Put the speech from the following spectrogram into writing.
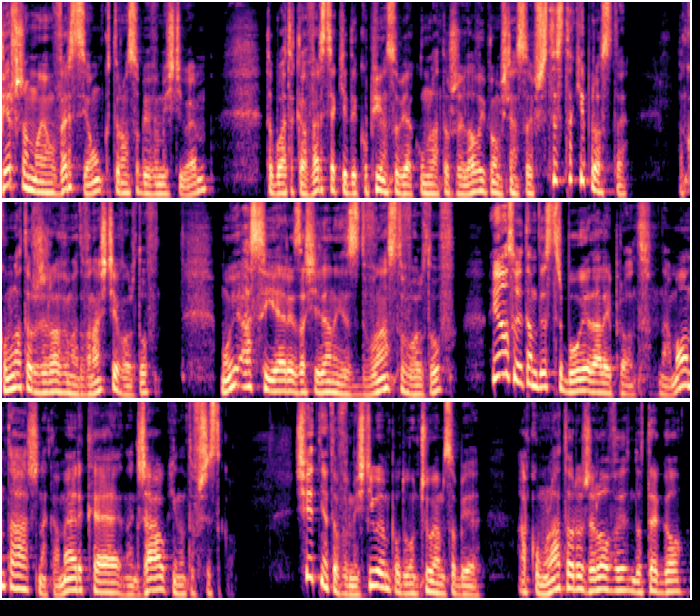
Pierwszą moją wersją, którą sobie wymyśliłem, to była taka wersja, kiedy kupiłem sobie akumulator żelowy i pomyślałem sobie, że to jest takie proste. Akumulator żelowy ma 12 V, mój ACR zasilany jest z 12 V i on sobie tam dystrybuuje dalej prąd. Na montaż, na kamerkę, na grzałki, no to wszystko. Świetnie to wymyśliłem, podłączyłem sobie akumulator żelowy do tego,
